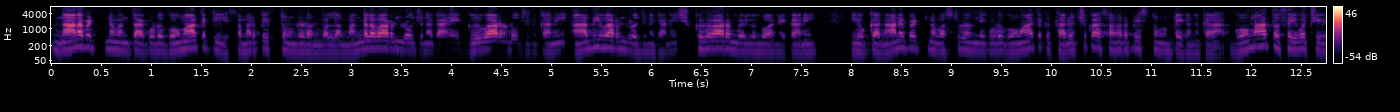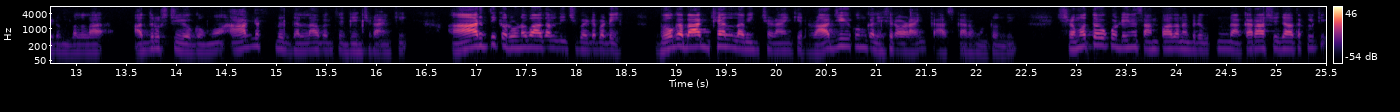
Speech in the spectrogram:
నానబెట్టినవంతా కూడా గోమాతకి సమర్పిస్తూ ఉండడం వల్ల మంగళవారం రోజున కానీ గురువారం రోజున కానీ ఆదివారం రోజున కానీ శుక్రవారం వేళలో అనే కానీ ఈ యొక్క నానబెట్టిన వస్తువులన్నీ కూడా గోమాతకు తరచుగా సమర్పిస్తూ ఉంటే కనుక గోమాత సేవ చేయడం వల్ల అదృష్ట యోగము ఆకస్మిక దల్లాభం సిద్ధించడానికి ఆర్థిక రుణబాధల నుంచి బయటపడి భోగభాగ్యాలు లభించడానికి రాజయోగం కలిసి రావడానికి ఆస్కారం ఉంటుంది. శ్రమతో కూడిన సంపాదన పెరుగుతుంది అకరాశి జాతకులకి.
